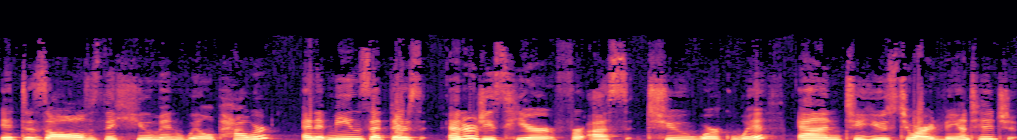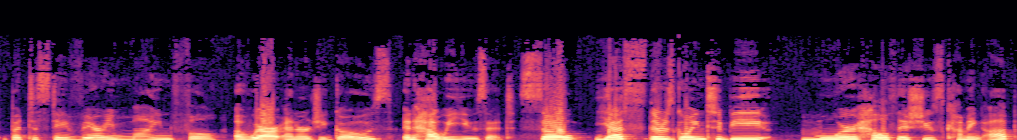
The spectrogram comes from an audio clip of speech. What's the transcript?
it dissolves the human willpower, and it means that there's energies here for us to work with and to use to our advantage, but to stay very mindful of where our energy goes and how we use it. So, yes, there's going to be more health issues coming up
